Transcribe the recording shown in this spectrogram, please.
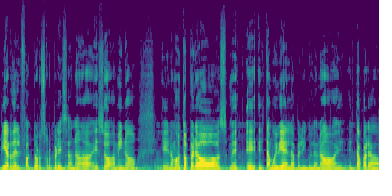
pierde el factor sorpresa, ¿no? Eso a mí no, eh, no me gustó, pero me- eh, está muy bien la película, ¿no? Eh, está para,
